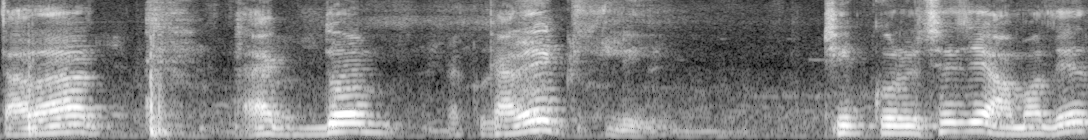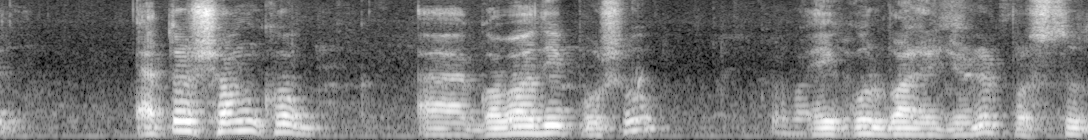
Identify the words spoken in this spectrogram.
তারা একদম কারেক্টলি ঠিক করেছে যে আমাদের এত সংখ্যক গবাদি পশু এই কোরবানির জন্য প্রস্তুত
